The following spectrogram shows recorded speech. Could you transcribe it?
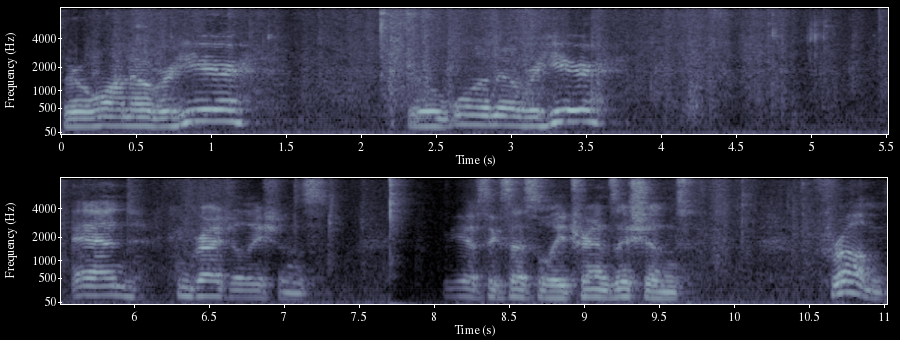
Throw one over here, throw one over here, and congratulations. We have successfully transitioned from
